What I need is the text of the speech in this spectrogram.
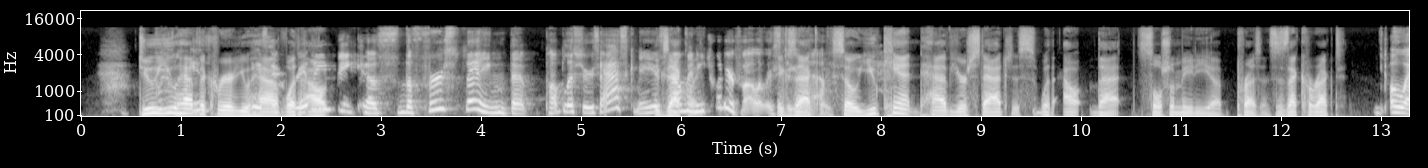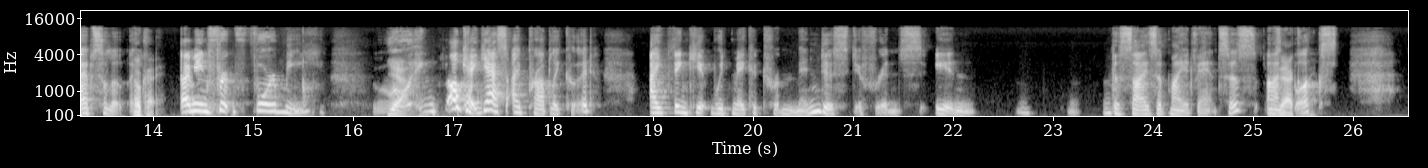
Do you have the career you have without really? Because the first thing that publishers ask me is Exactly. how many Twitter followers do you exactly? have? So you can't have your status without that social media presence. Is that correct? Oh, absolutely. Okay. I mean, for for me, Yeah. Okay, yes, I probably could. I think it would make a tremendous difference in the size of my advances on Exactly. books.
